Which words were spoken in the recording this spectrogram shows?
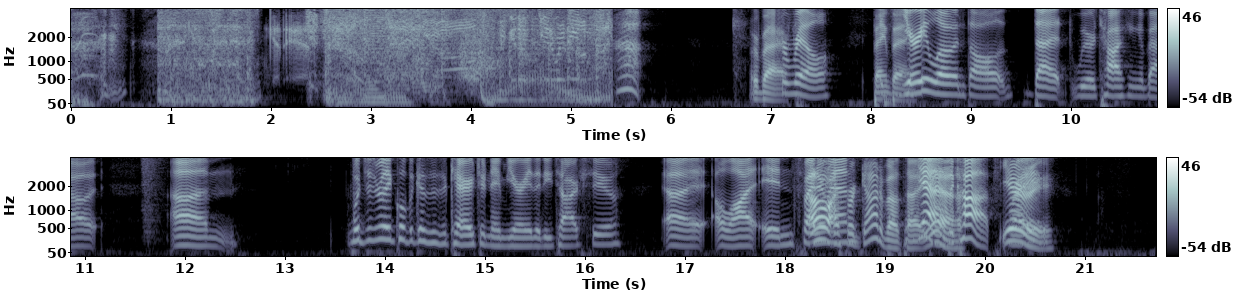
We're back. For real. Bang it's bang. Yuri Lowenthal that we were talking about. Um which is really cool because there's a character named Yuri that he talks to uh a lot in Spider-Man. oh, I forgot about that. Yeah, Yeah, the cop. right? Yuri.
